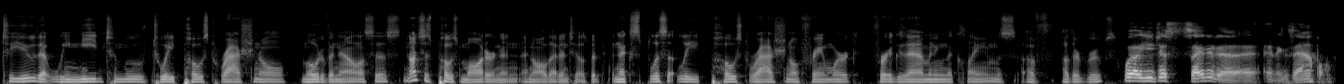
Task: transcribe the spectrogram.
to you that we need to move to a post rational mode of analysis? Not just postmodern and, and all that entails, but an explicitly post rational framework for examining the claims of other groups? Well, you just cited a, an example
